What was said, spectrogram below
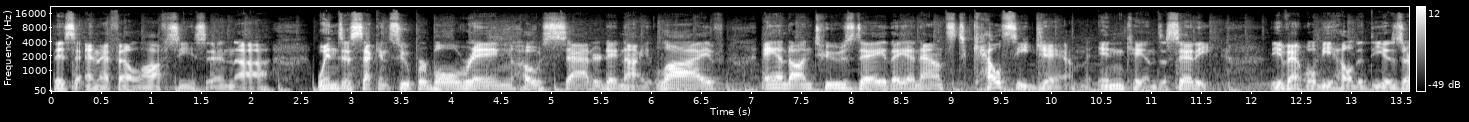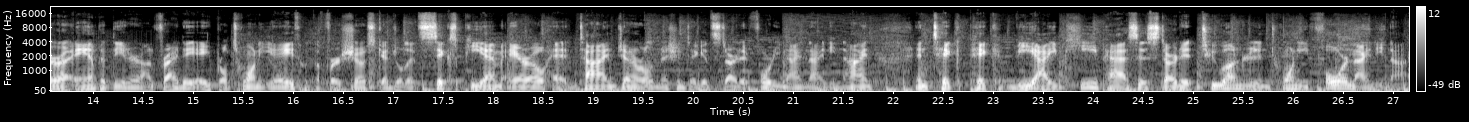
this NFL offseason. Uh, wins his second Super Bowl ring, hosts Saturday Night Live, and on Tuesday they announced Kelce Jam in Kansas City. The event will be held at the Azura Amphitheater on Friday, April 28th, with the first show scheduled at 6 p.m. Arrowhead time. General admission tickets start at $49.99, and TickPick VIP passes start at $224.99.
